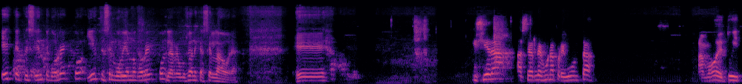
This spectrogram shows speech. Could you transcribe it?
Este es el presidente correcto y este es el gobierno correcto, y la revolución hay que hacerla ahora. Eh... Quisiera hacerles una pregunta a modo de tweet,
